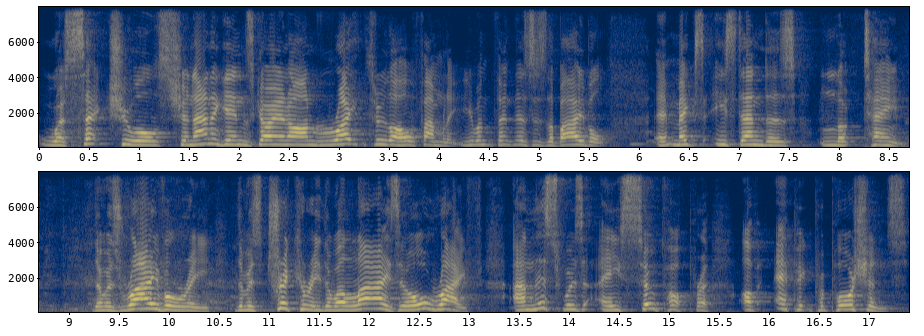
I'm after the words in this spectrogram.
were sexual shenanigans going on right through the whole family. You wouldn't think this is the Bible, it makes EastEnders look tame. There was rivalry, there was trickery, there were lies, they were all rife. And this was a soap opera of epic proportions.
